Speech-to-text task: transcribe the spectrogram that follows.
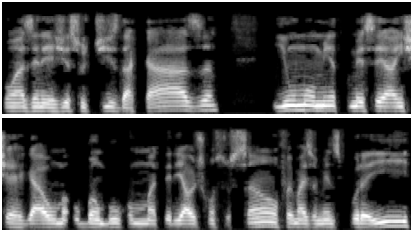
com as energias sutis da casa, e um momento comecei a enxergar uma, o bambu como material de construção, foi mais ou menos por aí,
